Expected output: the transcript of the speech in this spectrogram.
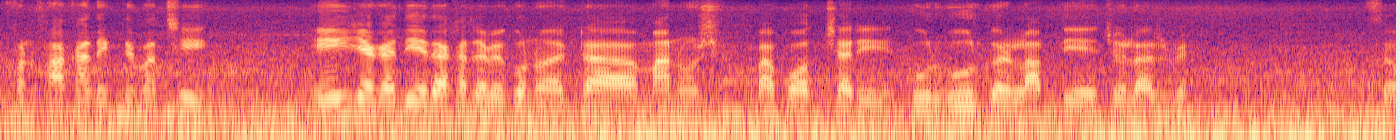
এখন ফাঁকা দেখতে পাচ্ছি, এই জায়গা দিয়ে দেখা যাবে কোনো একটা মানুষ বা পথচারী হুড় হুড় করে লাভ দিয়ে চলে আসবে। সো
